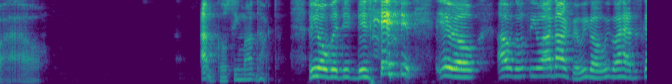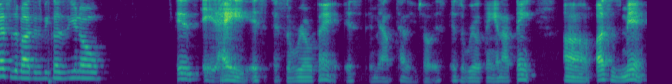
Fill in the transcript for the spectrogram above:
Wow. I'm gonna see my doctor. You know, but this, this you know, I'm gonna see my doctor. We go, we gonna have discussions about this because you know, it's it, hey, it's it's a real thing. It's I mean, I'm telling you, Joe, it's it's a real thing, and I think uh, us as men,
